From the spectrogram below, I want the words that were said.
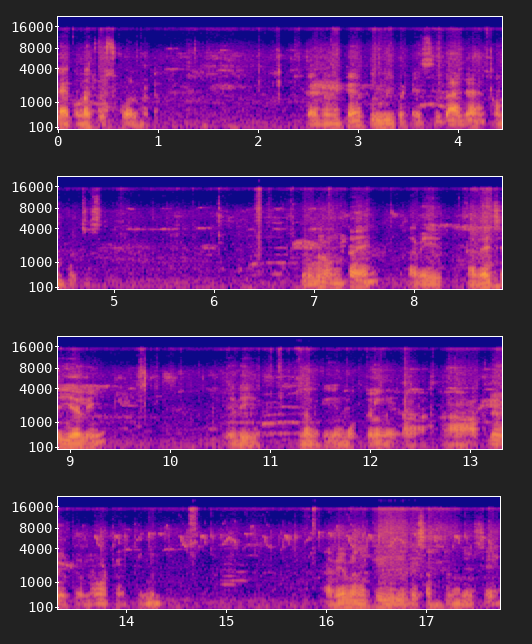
లేకుండా చూసుకోవాలన్నమాట. తడి ఉంటే పురుగులు పట్టేసి బాగా కంపోజ్ చేస్తాయి. పురుగులు ఉంటాయి. అవి అదే చెయ్యాలి. ఇది మనకి మొక్కల్ని ఆ- ఆకులు ఏవైతే ఉన్నాయో వాటిని తిని అవే మనకి విసర్జన చేసి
